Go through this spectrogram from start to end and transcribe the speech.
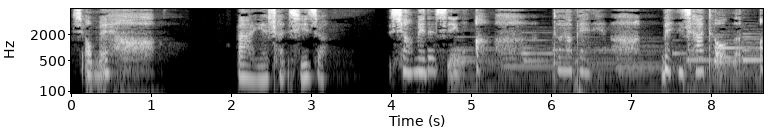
小梅啊，爸也喘息着，小梅的心啊，都要被你被你掐透了啊！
